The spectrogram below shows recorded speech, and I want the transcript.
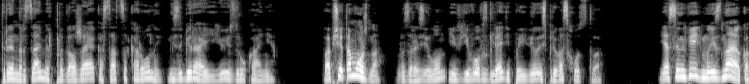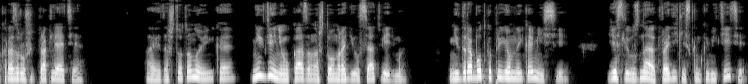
Тренер замер, продолжая касаться короны, не забирая ее из рук Ани. «Вообще-то можно», — возразил он, и в его взгляде появилось превосходство. «Я сын ведьмы и знаю, как разрушить проклятие». А это что-то новенькое. Нигде не указано, что он родился от ведьмы. Недоработка приемной комиссии. Если узнают в родительском комитете,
